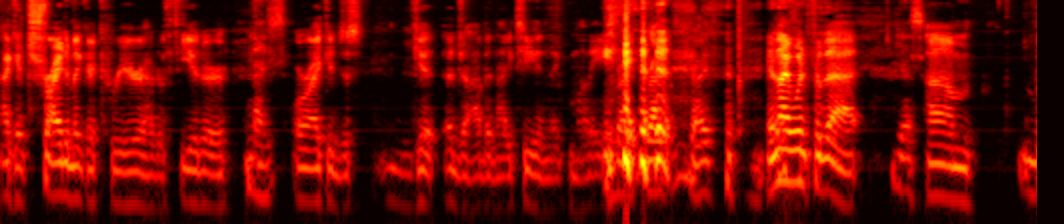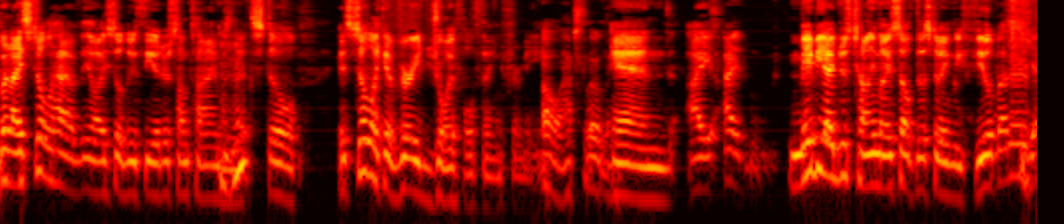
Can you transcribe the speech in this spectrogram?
I could try to make a career out of theater, Nice. or I could just get a job in IT and make money. Right, right, right. and I went for that. Yes. Um, but I still have, you know, I still do theater sometimes, Mhm. and it's still, it's still like a very joyful thing for me. Oh, absolutely. And I, I, maybe I'm just telling myself this to make me feel better. yeah,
